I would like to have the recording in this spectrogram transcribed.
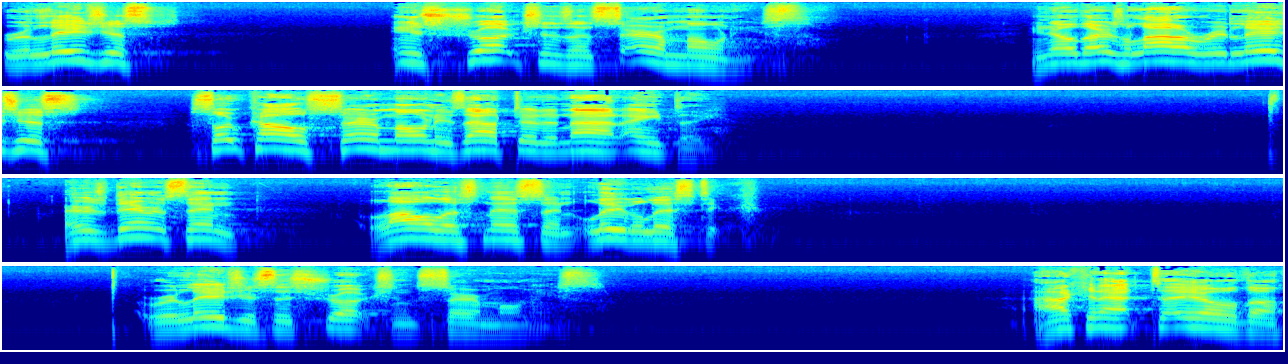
Religious instructions and ceremonies. You know, there's a lot of religious so called ceremonies out there tonight, ain't they? There's a difference in lawlessness and legalistic. Religious instruction ceremonies. I cannot tell the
